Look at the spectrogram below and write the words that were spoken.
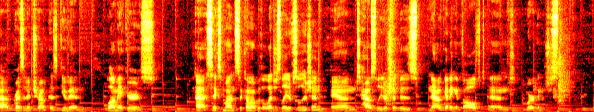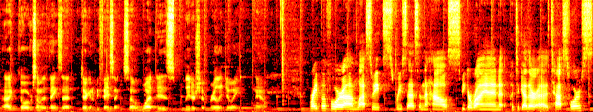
Uh, President Trump has given lawmakers uh, six months to come up with a legislative solution, and House leadership is now getting involved, and we're going to just uh, go over some of the things that they're going to be facing. So, what is leadership really doing now? Right before um, last week's recess in the House, Speaker Ryan put together a task force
